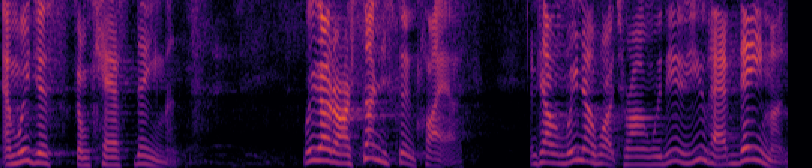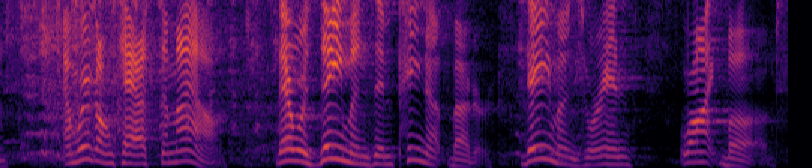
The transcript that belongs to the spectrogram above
and we just gonna cast demons. We go to our Sunday school class and tell them, We know what's wrong with you. You have demons. and we're gonna cast them out. There was demons in peanut butter. Demons were in light bulbs.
